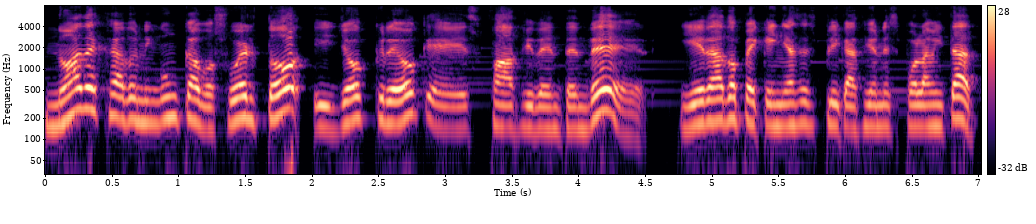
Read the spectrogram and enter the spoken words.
no ha dejado ningún cabo suelto y yo creo que es fácil de entender. Y he dado pequeñas explicaciones por la mitad,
